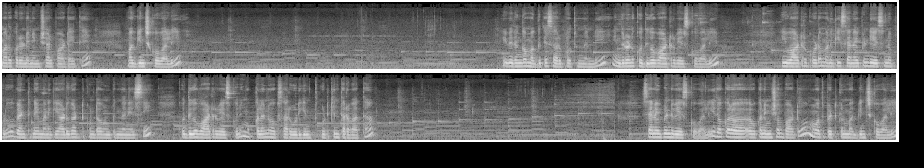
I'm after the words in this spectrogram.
మరొక రెండు నిమిషాల పాటు అయితే మగ్గించుకోవాలి. ఈ విధంగా మగ్గితే సరిపోతుందండి. ఇందులోనే కొద్దిగా వాటర్ వేసుకోవాలి. ఈ వాటర్ కూడా మనకి శనగపిండి వేసినప్పుడు వెంటనే మనకి అడుగట్టకుండా ఉంటుందనేసి కొద్దిగా వాటర్ వేసుకుని ముక్కలను ఒకసారి ఉడికిన ఉడికిన తర్వాత శనగపిండి వేసుకోవాలి. ఇది ఒక ఒక నిమిషం పాటు మూత పెట్టుకుని మగ్గించుకోవాలి.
